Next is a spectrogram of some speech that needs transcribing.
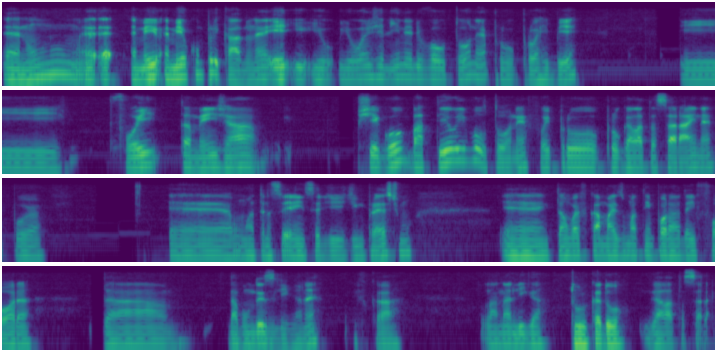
É, não, não- é, é- é meio, é meio complicado, né? E, e- e o- Angelino, ele voltou, né, pro, pro RB e foi também já chegou, bateu e voltou, né? Foi pro, pro Galatasaray, né, por é, uma transferência de, de empréstimo. É, então vai ficar mais uma temporada aí fora da, da Bundesliga, né? Vai ficar lá na liga turca do Galatasaray.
